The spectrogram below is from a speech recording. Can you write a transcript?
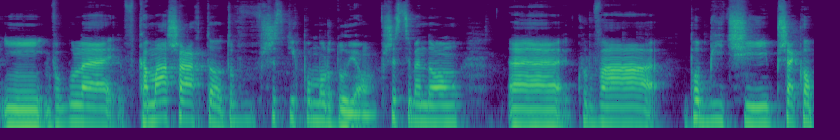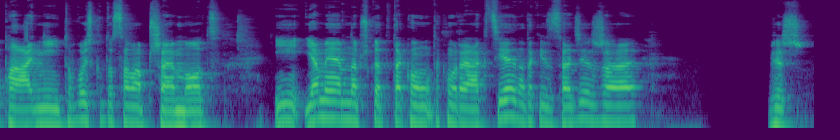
I w ogóle w kamaszach to, to wszystkich pomordują. Wszyscy będą e, kurwa pobici, przekopani. To wojsko to sama przemoc. I ja miałem na przykład taką, taką reakcję na takiej zasadzie, że wiesz,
